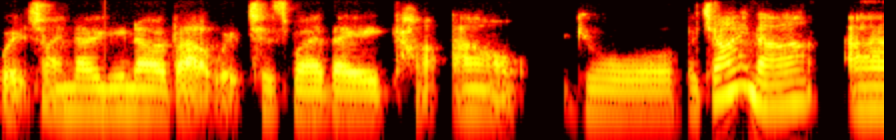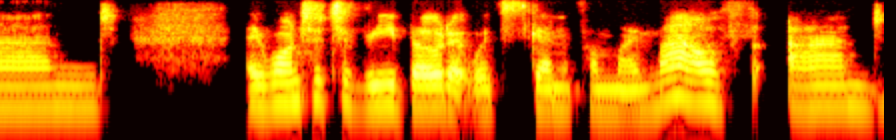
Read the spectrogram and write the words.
which I know you know about, which is where they cut out your vagina. And they wanted to rebuild it with skin from my mouth. And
